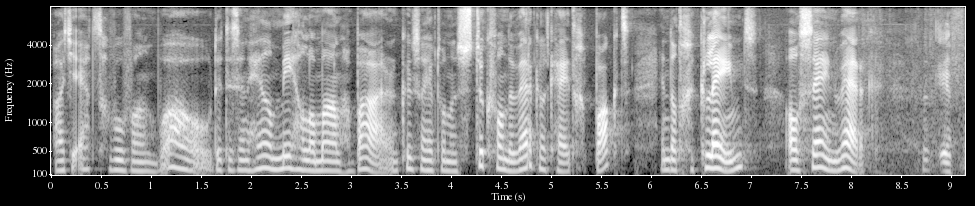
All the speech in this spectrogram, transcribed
had je echt het gevoel van wow, dit is een heel megalomaan gebaar. Een kunstenaar heeft dan een stuk van de werkelijkheid gepakt en dat geclaimd als zijn werk. If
